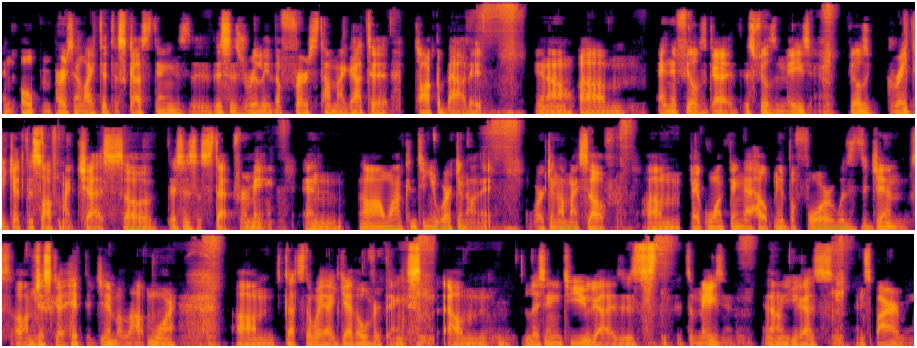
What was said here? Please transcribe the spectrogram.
an open person. I like to discuss things. This is really the first time I got to talk about it, you know. Um, and it feels good. This feels amazing. It feels great to get this off my chest. So this is a step for me, and oh, I want to continue working on it, working on myself. Um, like one thing that helped me before was the gym, so I'm just gonna hit the gym a lot more. Um, that's the way I get over things. Um, listening to you guys is it's amazing. You know, you guys inspire me.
